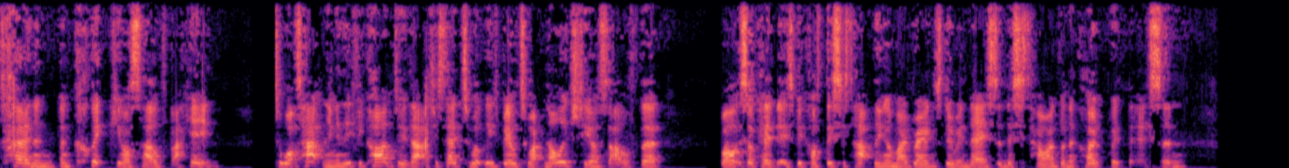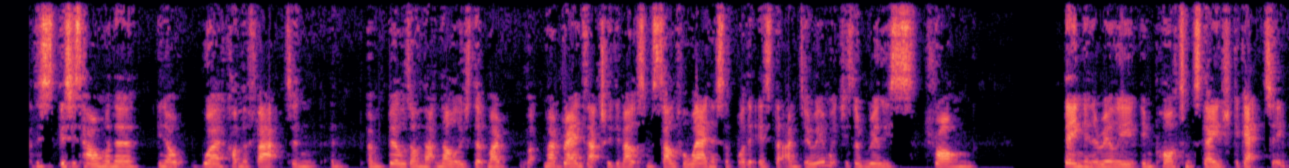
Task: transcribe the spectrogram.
turn and, and click yourself back in to what's happening. And if you can't do that, as you said, to at least be able to acknowledge to yourself that, well, it's okay, it's because this is happening and my brain's doing this and this is how I'm going to cope with this. And this, this is how I'm going to, you know, work on the fact and, and, and build on that knowledge that my, my brain's actually developed some self-awareness of what it is that I'm doing, which is a really strong thing and a really important stage to get to.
